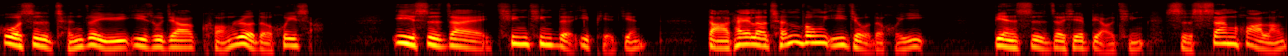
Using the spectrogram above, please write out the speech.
或是沉醉于艺术家狂热的挥洒，亦是在轻轻的一瞥间，打开了尘封已久的回忆。便是这些表情，使山画廊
